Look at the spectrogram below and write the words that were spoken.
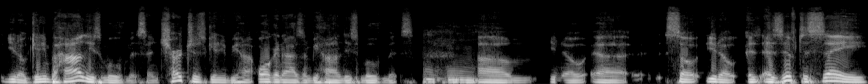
you know getting behind these movements and churches getting behind organizing behind these movements mm-hmm. um you know uh so you know as, as if to say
